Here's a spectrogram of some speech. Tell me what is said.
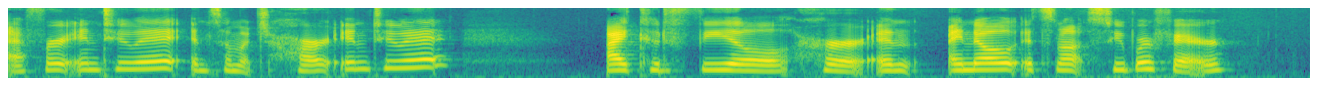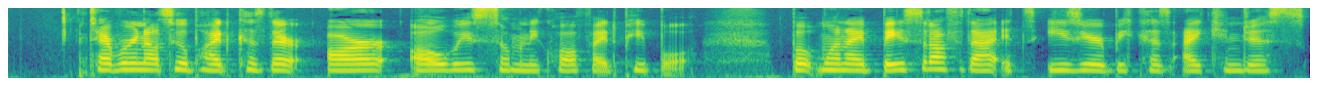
effort into it and so much heart into it, I could feel her. And I know it's not super fair to everyone else who applied because there are always so many qualified people. But when I base it off of that, it's easier because I can just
